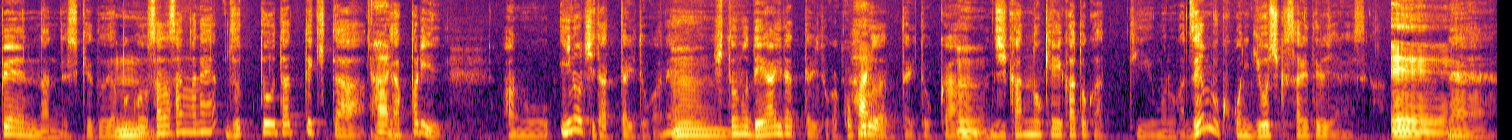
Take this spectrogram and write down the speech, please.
ペーンなんですけど、やっぱこうん。うさださんがねずっと歌ってきた、はい。やっぱりあの命だったりとかね、うん。人の出会いだったりとか心だったりとか、はいうん。時間の経過とかっていうものが全部ここに凝縮されてるじゃないですか。ええ。ねえ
